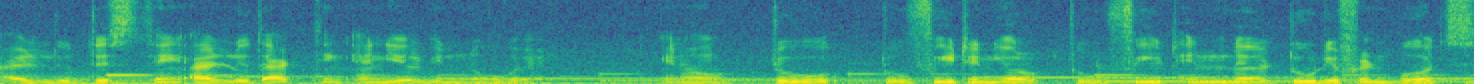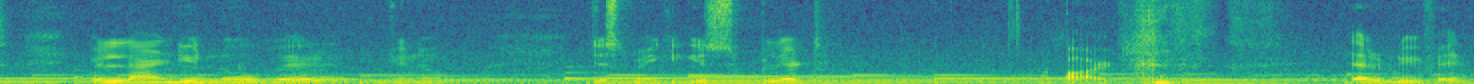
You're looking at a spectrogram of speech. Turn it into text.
i'll do this thing i'll do that thing and you'll be nowhere. You know two two feet in your two feet in uh, two different boats will land you nowhere you know just making you split apart. That would be fun,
